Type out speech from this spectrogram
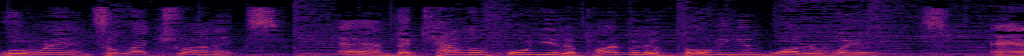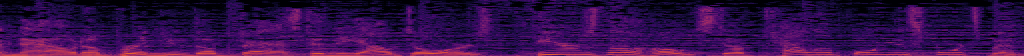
Lowrance Electronics, and the California Department of Boating and Waterways. And now to bring you the best in the outdoors, here's the host of California Sportsman,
